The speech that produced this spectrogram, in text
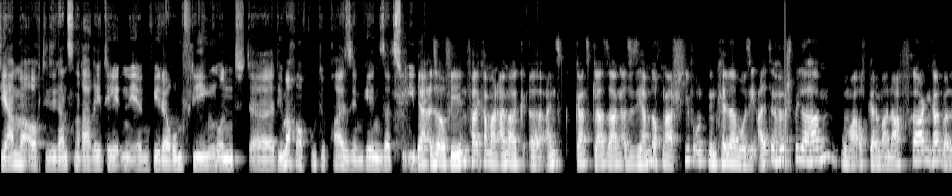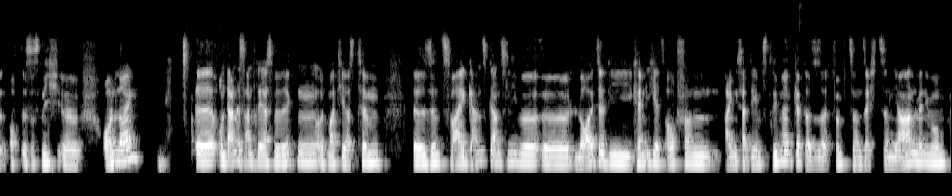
die haben ja auch diese ganzen Raritäten irgendwie da rumfliegen und äh, die machen auch gute Preise im Gegensatz zu eBay. Ja, also auf jeden Fall kann man einmal äh, eins ganz klar sagen, also sie haben noch ein Archiv unten im Keller, wo sie alte Hörspiele haben, wo man auch gerne mal nachfragen kann, weil oft ist es nicht äh, online. Äh, und dann ist Andreas Wilken und Matthias Timm äh, sind zwei ganz, ganz liebe äh, Leute, die kenne ich jetzt auch schon eigentlich seitdem es Streamland gibt, also seit 15, 16 Jahren Minimum.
